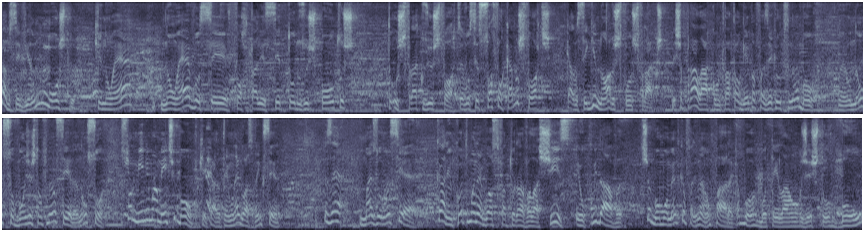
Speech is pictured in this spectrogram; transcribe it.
você vira um monstro. Que não é, não é você fortalecer todos os pontos, os fracos e os fortes. É você só focar nos fortes. Cara, você ignora os pontos fracos. Deixa pra lá, contrata alguém pra fazer aquilo que você não é bom. Eu não sou bom em gestão financeira, não sou. Sou minimamente bom, porque, cara, eu tenho um negócio, tem que ser. Pois é, mas o lance é, cara, enquanto meu negócio faturava lá X, eu cuidava. Chegou um momento que eu falei, não, para, acabou. Botei lá um gestor bom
